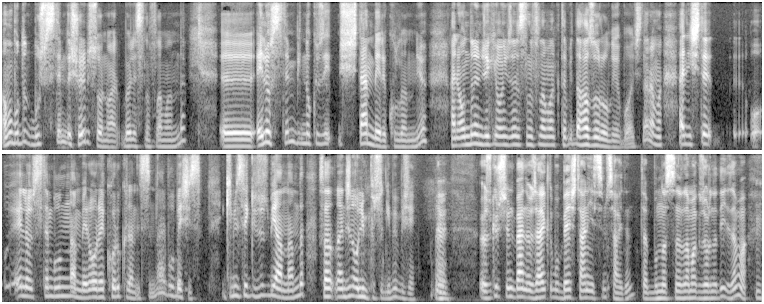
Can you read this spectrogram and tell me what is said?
Ama bu bu sistemde şöyle bir sorun var böyle sınıflamanında. E, ELO sistemi 1970'ten beri kullanılıyor. Hani ondan önceki oyuncuları sınıflamak tabii daha zor oluyor bu açıdan ama hani işte o ELO sistemi bulunduğundan beri o rekoru kıran isimler bu 5 isim. 2800 bir anlamda satrancın Olympus'u gibi bir şey. Evet. evet. Özgür şimdi ben özellikle bu beş tane isim saydın. Tabi bununla sınırlamak zorunda değiliz ama hı hı.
